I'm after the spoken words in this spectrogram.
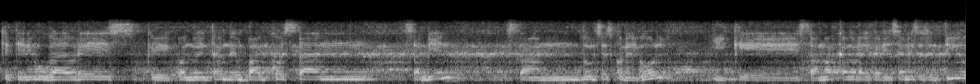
que tienen jugadores que cuando entran de un banco están, están bien, están dulces con el gol y que está marcando la diferencia en ese sentido.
